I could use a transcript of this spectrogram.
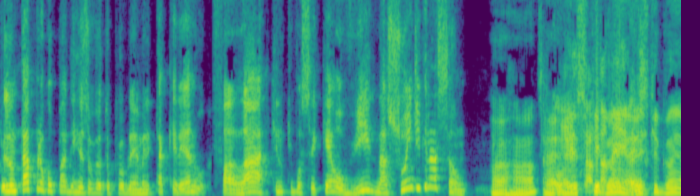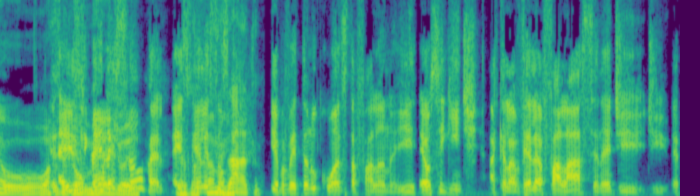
Ele não tá preocupado em resolver o teu problema, ele tá querendo falar aquilo que você quer ouvir na sua indignação. Aham. Sacou? É, é isso que Exatamente. ganha, é isso que ganha o, o É É isso que ganha a médio aí. eleição, velho. É isso que ganha a eleição. Exato. E aproveitando o que o Anderson tá falando aí, é o seguinte: aquela velha falácia, né, de, de é,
